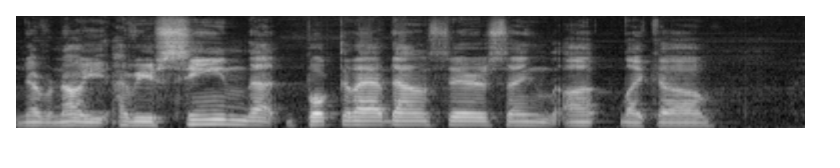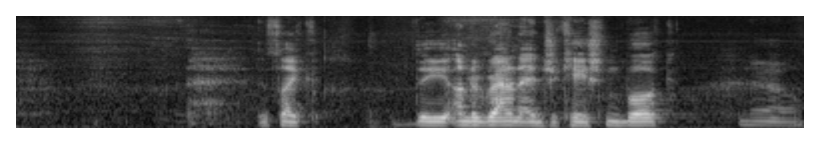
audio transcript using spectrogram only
never know. You, have you seen that book that I have downstairs saying uh, like uh, it's like the underground education book? No.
